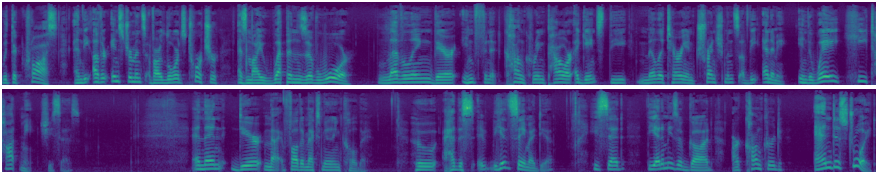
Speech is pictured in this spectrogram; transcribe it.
with the cross and the other instruments of our Lord's torture as my weapons of war, leveling their infinite conquering power against the military entrenchments of the enemy in the way he taught me, she says. And then, dear Father Maximilian Kolbe, who had this, he had the same idea. He said, The enemies of God are conquered and destroyed,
